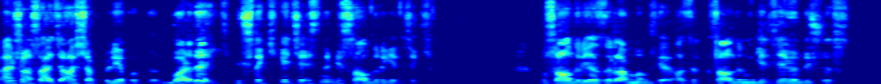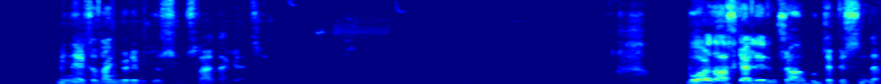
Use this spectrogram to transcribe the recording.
Ben şu an sadece ahşap kule yapabiliyorum. Bu arada 3 dakika içerisinde bir saldırı gelecek. Bu saldırıya hazırlanmamız gerekiyor. Hazır, saldırının geleceği yön de şurası. Haritadan görebiliyorsunuz nereden geleceğini. Bu arada askerlerim şu an bunun tepesinde.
